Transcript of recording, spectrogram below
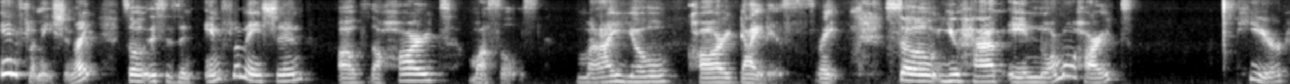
inflammation, right? So this is an inflammation of the heart muscles, myocarditis, right? So you have a normal heart here.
